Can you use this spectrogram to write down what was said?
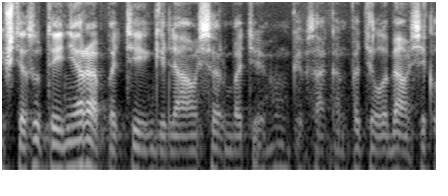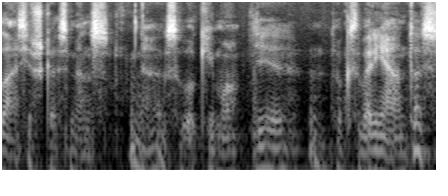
iš tiesų tai nėra pati giliausia arba, kaip sakant, pati labiausiai klasiškas mens suvokimo toks variantas,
